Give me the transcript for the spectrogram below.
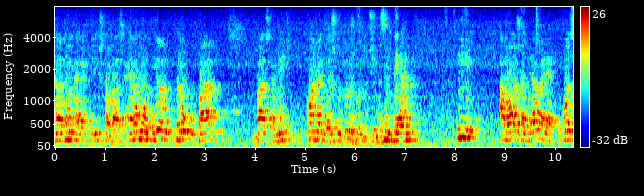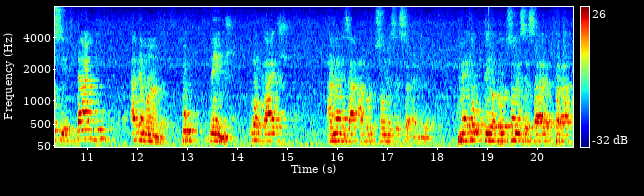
ela tem uma característica básica. Ela é um modelo preocupado, basicamente, com analisar estruturas produtivas internas e a lógica dela é você, dado a demanda por bens locais, analisar a produção necessária. Como é que eu tenho a produção necessária para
